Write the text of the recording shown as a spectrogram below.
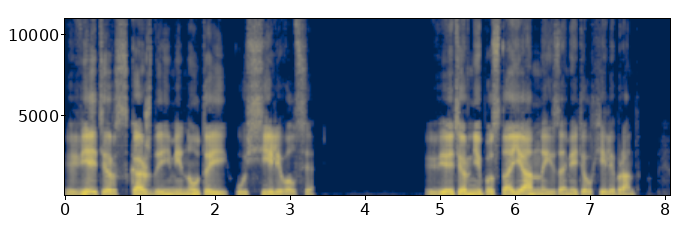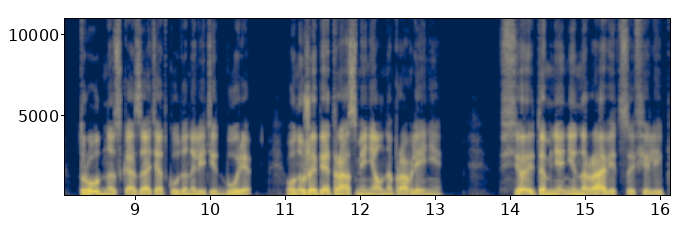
Ветер с каждой минутой усиливался. «Ветер непостоянный», — заметил Хиллибранд. «Трудно сказать, откуда налетит буря. Он уже пять раз менял направление». «Все это мне не нравится, Филипп,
